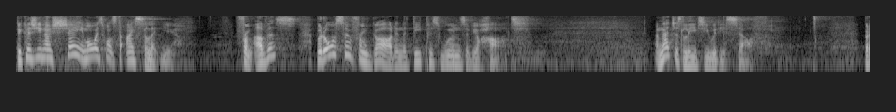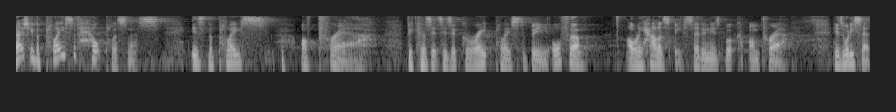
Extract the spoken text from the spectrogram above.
Because, you know, shame always wants to isolate you from others, but also from God in the deepest wounds of your heart. And that just leaves you with yourself. But actually, the place of helplessness is the place of prayer because it is a great place to be. Author Ole Hallesby said in his book on prayer, here's what he said.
